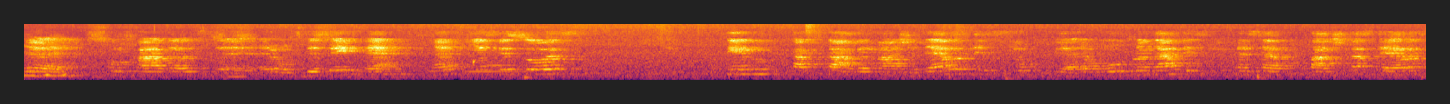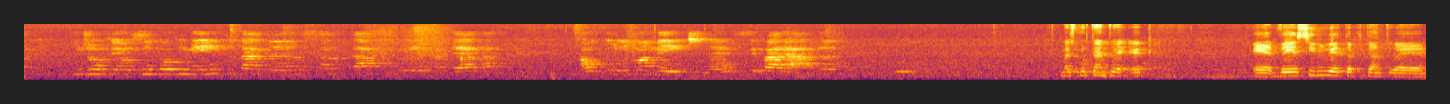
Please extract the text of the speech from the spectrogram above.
é, colocadas, é, eram 16 telas, né? E as pessoas tendo captado a imagem delas, desciam, era um outro andar, desciam para essa parte das telas, podiam ver o desenvolvimento da dança, da figureza dela autonomamente, né? Separada do, Mas portanto é, é, é vê a silhueta, portanto é,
